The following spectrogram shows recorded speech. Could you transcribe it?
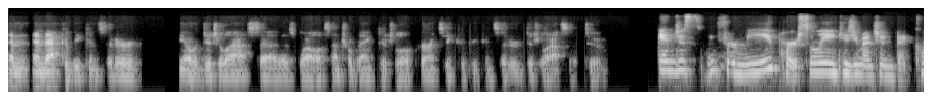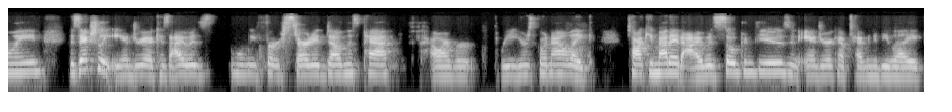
And, and that could be considered, you know, a digital asset as well. A central bank digital currency could be considered digital asset too. And just for me personally, because you mentioned Bitcoin, it's actually Andrea, because I was, when we first started down this path, however, three years ago now, like talking about it, I was so confused. And Andrea kept having to be like,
